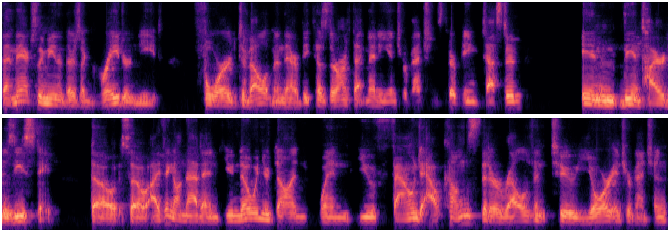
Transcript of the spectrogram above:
That may actually mean that there's a greater need for development there because there aren't that many interventions that are being tested in the entire disease state. So, so I think on that end, you know when you're done when you've found outcomes that are relevant to your intervention,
